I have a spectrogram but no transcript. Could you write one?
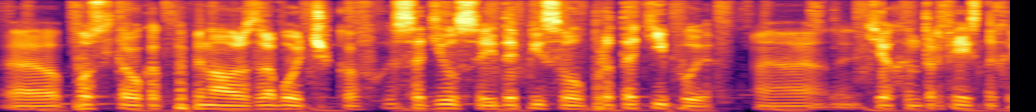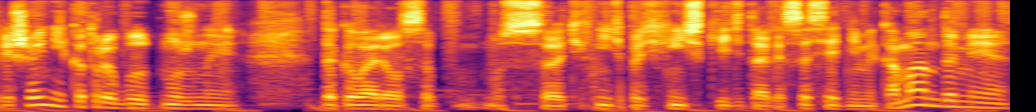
э, после того, как попинал разработчиков, садился и дописывал прототипы э, тех интерфейсных решений, которые будут нужны, договаривался с техни- про технические детали с соседними командами,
